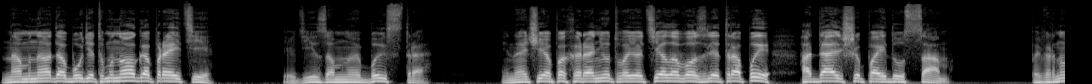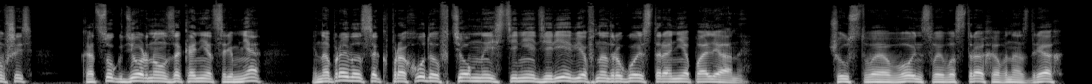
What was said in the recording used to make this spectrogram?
нам надо будет много пройти. Иди за мной быстро, иначе я похороню твое тело возле тропы, а дальше пойду сам». Повернувшись, Кацук дернул за конец ремня и направился к проходу в темной стене деревьев на другой стороне поляны. Чувствуя вонь своего страха в ноздрях,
